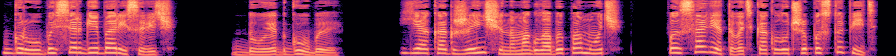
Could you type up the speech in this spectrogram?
Грубо, Сергей Борисович. Дует губы. Я как женщина могла бы помочь. Посоветовать, как лучше поступить.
